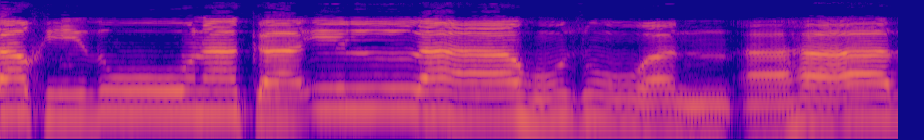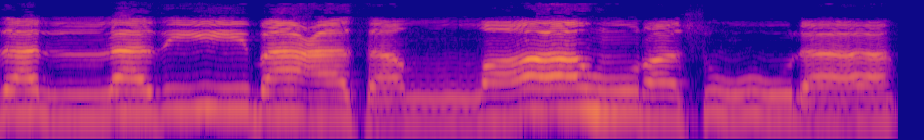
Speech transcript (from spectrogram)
يتخذونك إلا هزوا أهذا الذي بعث الله رسولا؟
